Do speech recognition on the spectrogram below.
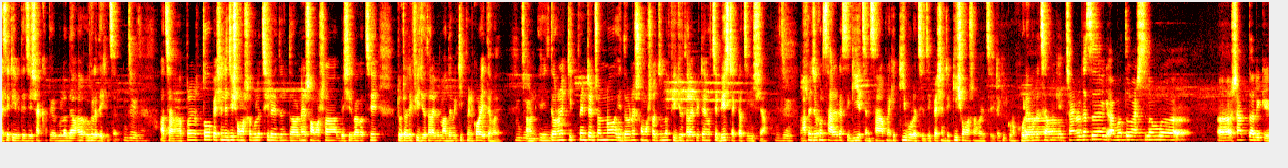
এসি টিভিতে যে সাক্ষাৎকারগুলো দেওয়া হয় ওইগুলো দেখেছেন জি জি। আচ্ছা আপনার তো পেশেন্টের যে সমস্যাগুলো ছিল এই ধরনের সমস্যা বেশিরভাগ হচ্ছে টোটালি ফিজিওথেরাপির মাধ্যমে ট্রিটমেন্ট করাইতে হয়। কারণ এই ধরনের ট্রিটমেন্টের জন্য এই ধরনের সমস্যার জন্য ফিজিওথেরাপিটা হচ্ছে বেস্ট একটা চিকিৎসা। আপনি যখন স্যারের কাছে গিয়েছেন স্যার আপনাকে কি বলেছে যে পেশেন্টের কি সমস্যা হয়েছে? এটা কি কোনো খুলে বলেছে আপনাকে? স্যারের কাছে আমরা তো আসছিলাম সাত তারিখে।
